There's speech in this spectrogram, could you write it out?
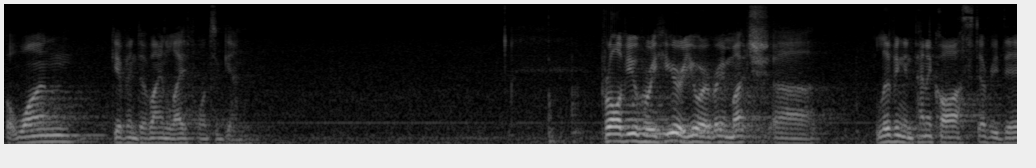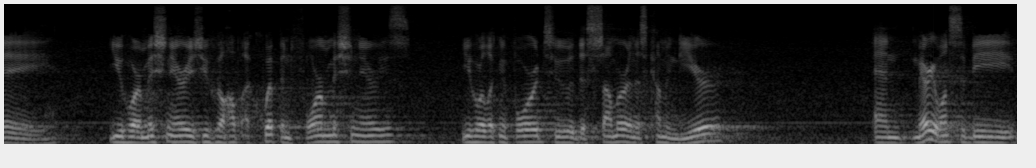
but one given divine life once again. For all of you who are here, you are very much uh, living in Pentecost every day, you who are missionaries, you who help equip and form missionaries, you who are looking forward to this summer and this coming year. And Mary wants to be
